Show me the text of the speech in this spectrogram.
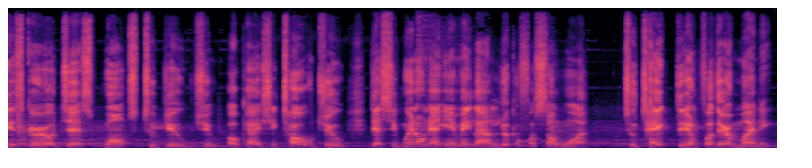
This girl just wants to use you, okay? She told you that she went on that inmate line looking for someone to take them for their money.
